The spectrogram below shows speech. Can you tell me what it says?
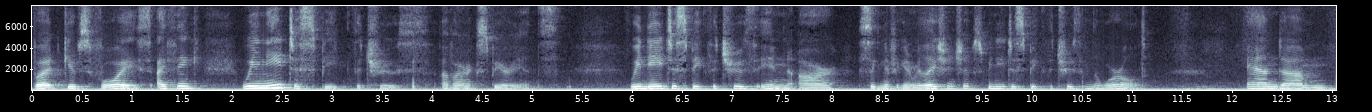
but gives voice. I think we need to speak the truth of our experience. We need to speak the truth in our significant relationships. We need to speak the truth in the world. And um,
